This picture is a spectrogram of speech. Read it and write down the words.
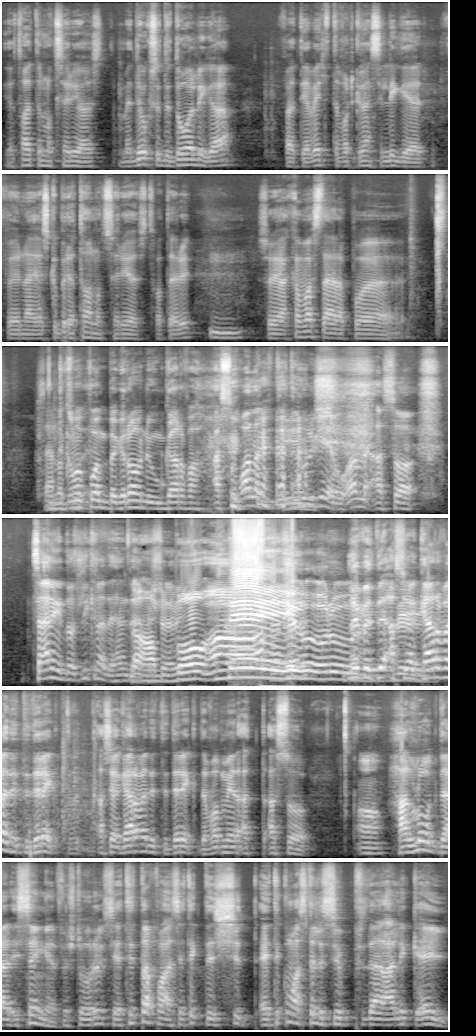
jag tar inte något seriöst. Men det är också det dåliga, för att jag vet inte vart gränsen ligger för när jag ska börja ta något seriöst, fattar du? Mm. Så jag kan vara sådär på... eh, såhär Du kommer som- på en begravning och garva. Alltså walla, det är är, walla, alltså Sanningen, något liknande hände. Bo- Nej, oro. Nej men det, alltså jag garvade inte direkt. Alltså jag garvade inte direkt. Det var mer att alltså Ja. han låg där i sängen förstår du? Så jag tittade på honom så jag tänkte shit, jag tänkte om han ställer sig upp där, han ligger ey.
